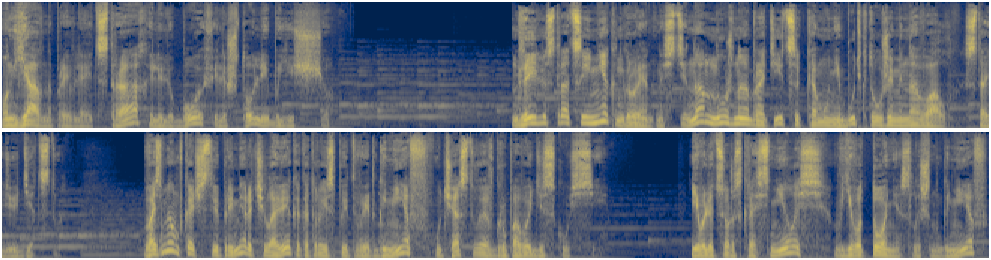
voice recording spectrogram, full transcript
Он явно проявляет страх или любовь или что-либо еще. Для иллюстрации неконгруентности нам нужно обратиться к кому-нибудь, кто уже миновал стадию детства. Возьмем в качестве примера человека, который испытывает гнев, участвуя в групповой дискуссии. Его лицо раскраснелось, в его тоне слышен гнев,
